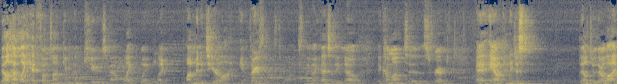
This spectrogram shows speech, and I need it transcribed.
They'll have like headphones on, giving them cues about like wait, like one minute to your line, you know, thirty seconds to your line, something like that, so they know. They come up to the script, and, you know, and they just they'll do their line.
